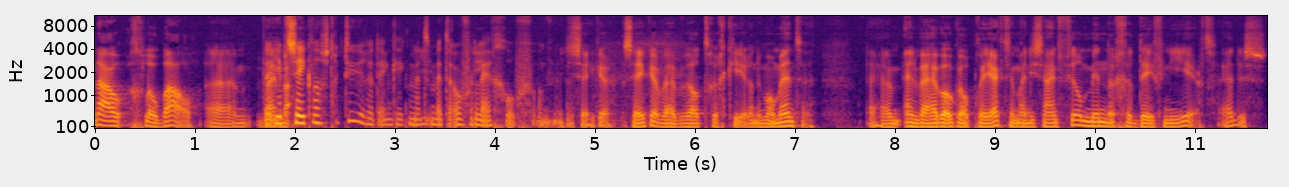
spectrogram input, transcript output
Nou, globaal. Um, je hebt zeker wel structuren, denk ik, met, met overleg. Of, of, zeker, zeker. We hebben wel terugkerende momenten. Um, en we hebben ook wel projecten, maar die zijn veel minder gedefinieerd. Hè? Dus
